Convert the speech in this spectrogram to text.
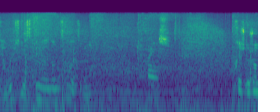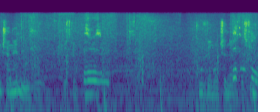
Et un bout qui doit stream euh, dans le Discord, c'est comment Wesh. Après je rejoins le channel et je, je stream. Vas-y, vas-y. Du coup, viens dans le channel, attention.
